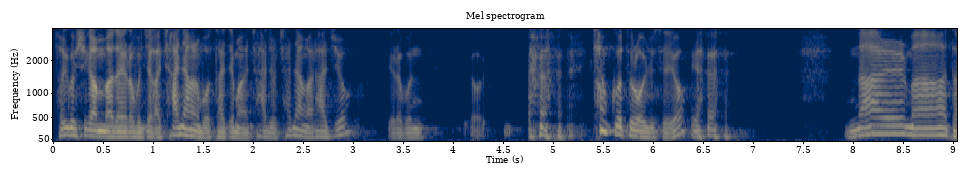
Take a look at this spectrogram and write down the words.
설교 시간마다 여러분 제가 찬양을 못하지만 자주 찬양을 하죠. 여러분 어, 참고 들어주세요. 날마다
